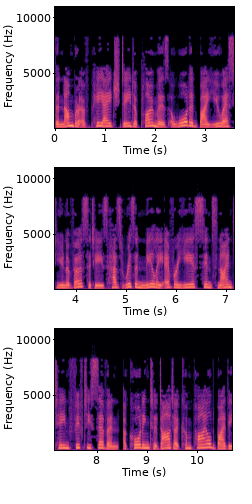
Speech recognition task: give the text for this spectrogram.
The number of PhD diplomas awarded by U.S. universities has risen nearly every year since 1957, according to data compiled by the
